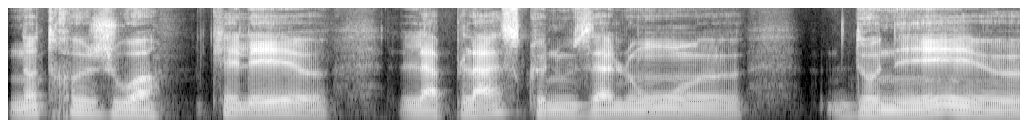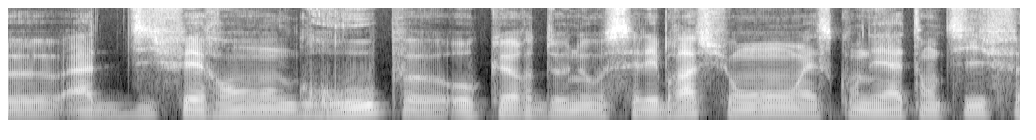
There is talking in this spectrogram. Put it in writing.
notre joie? Quelle est euh, la place que nous allons euh, donner euh, à différents groupes euh, au cœur de nos célébrations. Est-ce qu'on est attentif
